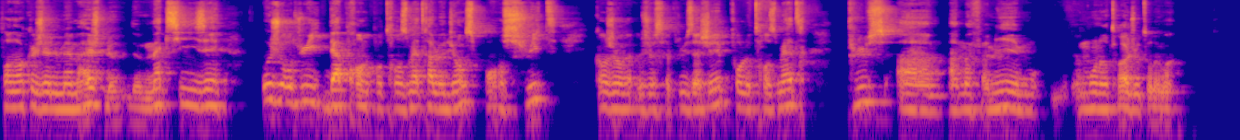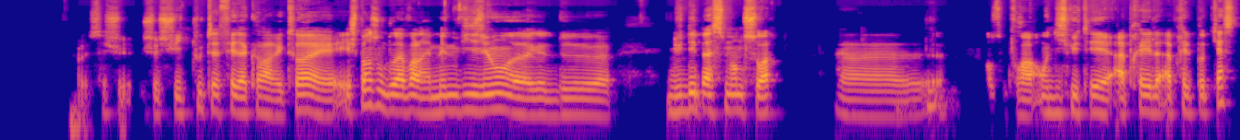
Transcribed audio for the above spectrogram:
pendant que j'ai le même âge, de, maximiser aujourd'hui, d'apprendre pour transmettre à l'audience, pour ensuite, quand je, serai plus âgé, pour le transmettre plus à, ma famille et mon, entourage autour de moi. Je, suis tout à fait d'accord avec toi et, et je pense qu'on doit avoir la même vision euh, de du dépassement de soi. Euh, pense qu'on pourra en discuter après le, après le podcast.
